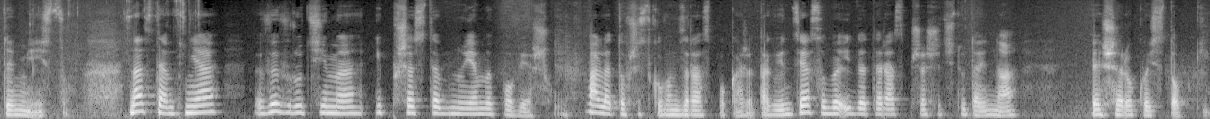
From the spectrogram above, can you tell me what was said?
w tym miejscu. Następnie wywrócimy i przestebnujemy po wierzchu, ale to wszystko Wam zaraz pokażę. Tak więc ja sobie idę teraz przeszyć tutaj na y, szerokość stopki.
